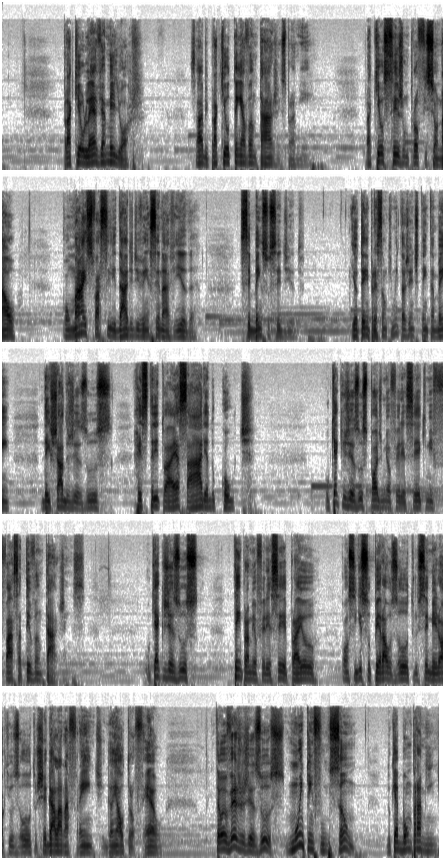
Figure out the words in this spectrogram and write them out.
para que eu leve a melhor, sabe? Para que eu tenha vantagens para mim, para que eu seja um profissional com mais facilidade de vencer na vida de ser bem sucedido. E eu tenho a impressão que muita gente tem também deixado Jesus restrito a essa área do coach. O que é que Jesus pode me oferecer que me faça ter vantagens? O que é que Jesus tem para me oferecer para eu conseguir superar os outros, ser melhor que os outros, chegar lá na frente, ganhar o troféu? Então eu vejo Jesus muito em função do que é bom para mim.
